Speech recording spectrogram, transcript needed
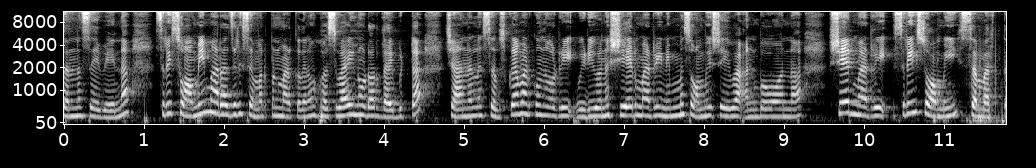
ಸಣ್ಣ ಸೇವೆಯನ್ನು ಶ್ರೀ ಸ್ವಾಮಿ ಮಹಾರಾಜರಿಗೆ ಸಮರ್ಪಣೆ ಮಾಡ್ಕೋದ ಹೊಸವಾಗಿ ನೋಡೋರು ದಯವಿಟ್ಟು ಚಾನಲ್ನ ಸಬ್ಸ್ಕ್ರೈಬ್ ಮಾಡ್ಕೊಂಡು ನೋಡ್ರಿ. ವಿಡಿಯೋನ ಶೇರ್ ಮಾಡಿರಿ. ನಿಮ್ಮ ಸ್ವಾಮಿ ಸೇವಾ ಅನುಭವವನ್ನು ಶೇರ್ ಮಾಡಿರಿ. ಶ್ರೀ ಸ್ವಾಮಿ ಸಮರ್ಥ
